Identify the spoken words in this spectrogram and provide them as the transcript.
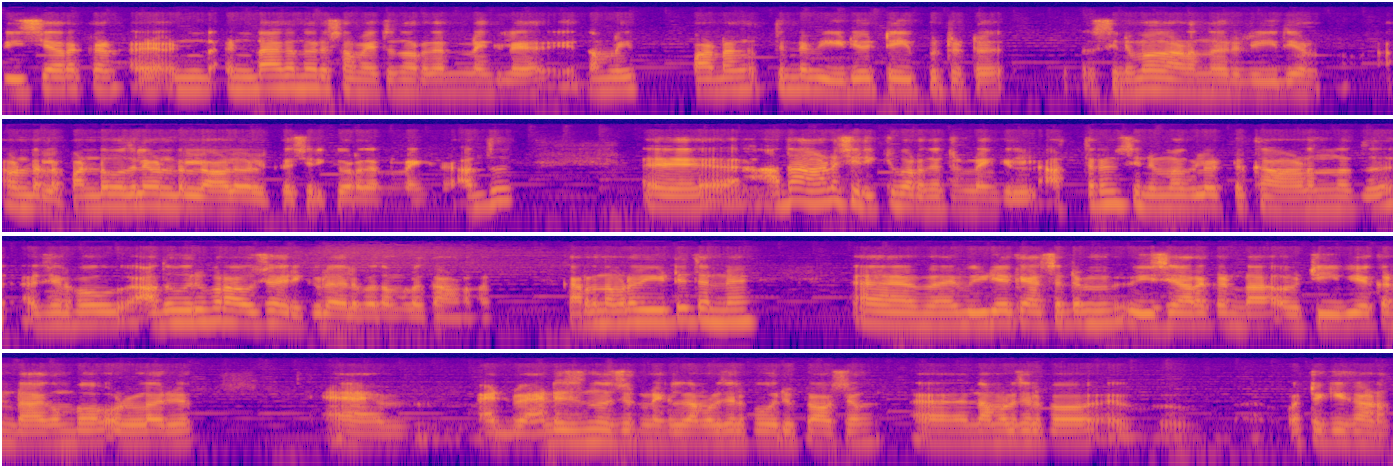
പി സി ആർ ഒക്കെ ഉണ്ടാകുന്ന ഒരു സമയത്ത് എന്ന് പറഞ്ഞിട്ടുണ്ടെങ്കിൽ നമ്മൾ ഈ പടത്തിന്റെ വീഡിയോ ടേപ്പ് ഇട്ടിട്ട് സിനിമ കാണുന്ന ഒരു രീതി ഉണ്ടല്ലോ. പണ്ട് മുതലേ ഉണ്ടല്ലോ ആളുകൾക്ക് ശരിക്കും പറഞ്ഞിട്ടുണ്ടെങ്കിൽ. അത് അതാണ് ശരിക്കും പറഞ്ഞിട്ടുണ്ടെങ്കിൽ അത്തരം സിനിമകളിട്ട് കാണുന്നത് ചിലപ്പോൾ അത് ഒരു പ്രാവശ്യമായിരിക്കില്ല ചിലപ്പോൾ നമ്മൾ കാണുന്നത്. കാരണം നമ്മുടെ വീട്ടിൽ തന്നെ വീഡിയോ കാസറ്റും വി സി ആർ ഒക്കെ ഉണ്ടാ ടി വി ഒക്കെ ഉണ്ടാകുമ്പോൾ ഉള്ള ഒരു അഡ്വാന്റേജ് എന്ന് വെച്ചിട്ടുണ്ടെങ്കിൽ നമ്മൾ ചിലപ്പോൾ ഒരു പ്രാവശ്യം നമ്മൾ ചിലപ്പോൾ ഒറ്റയ്ക്ക് കാണും.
